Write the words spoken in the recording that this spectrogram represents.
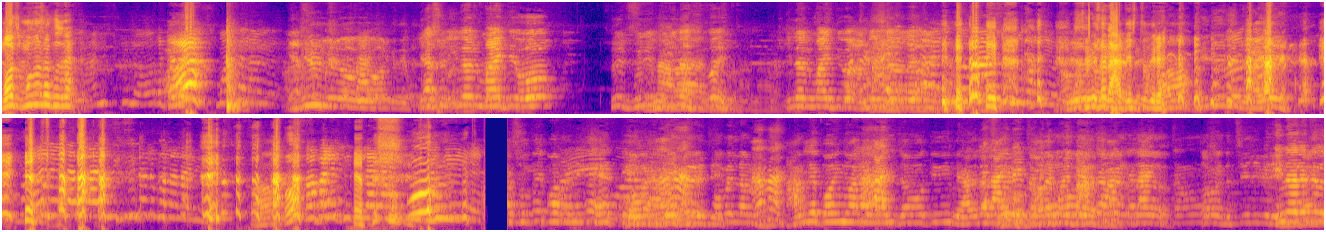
म हो लगाइदिने। सुरेश सर हात यस्तो दिएर सुत्नै पर्दैन के हे, आमा हामीले बहिनीवाला लगाइदिन्छौँ दिदी भिनाजूलाई लगाइदिन्छौँ भान्जा भान्जा लगाइदिन्छौँ यिनीहरूले त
